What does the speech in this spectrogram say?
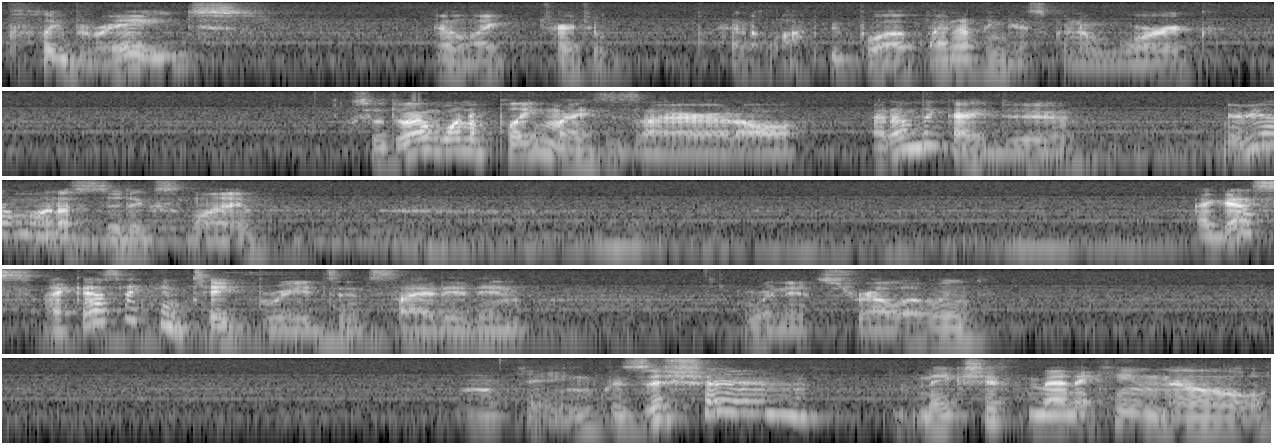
play Braids and like try to try to lock people up. I don't think that's gonna work. So do I want to play my Desire at all? I don't think I do. Maybe I want Acidic Slime. I guess I guess I can take Braids and side it in when it's relevant. Okay, Inquisition, Makeshift Mannequin, no.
